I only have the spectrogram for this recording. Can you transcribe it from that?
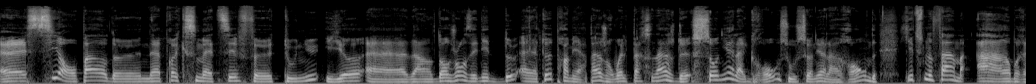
Euh, si on parle d'un approximatif euh, tout nu, il y a euh, dans Donjon Zénith 2 à la toute première page, on voit le personnage de Sonia la grosse ou Sonia la ronde, qui est une femme arbre.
